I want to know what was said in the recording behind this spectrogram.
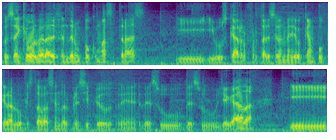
pues hay que volver a defender un poco más atrás y, buscar fortalecer el medio campo, que era lo que estaba haciendo al principio de, su, de su llegada. Y,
